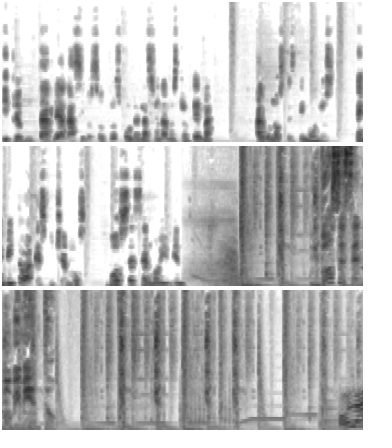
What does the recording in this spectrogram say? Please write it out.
Y preguntarle a las y los otros con relación a nuestro tema algunos testimonios. Te invito a que escuchemos Voces en Movimiento. Voces en Movimiento. Hola,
